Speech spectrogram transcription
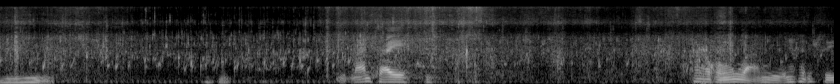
อืม น้ำใส่ข้าวของลุงหวางอยู่นะครับสิ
